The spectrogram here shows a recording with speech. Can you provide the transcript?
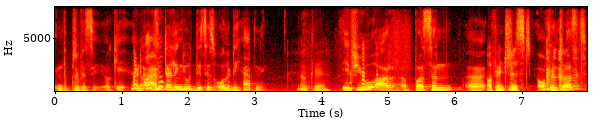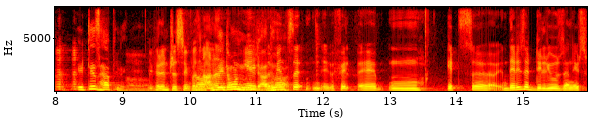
in the privacy. Okay, but and I'm telling you, this is already happening okay If you are a person uh, of interest of interest, it is happening. if you're an interesting person Uh, they don't need Yes, Aadhaar. means uh, phil- uh, mm, it's uh, there is a delusion. It's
